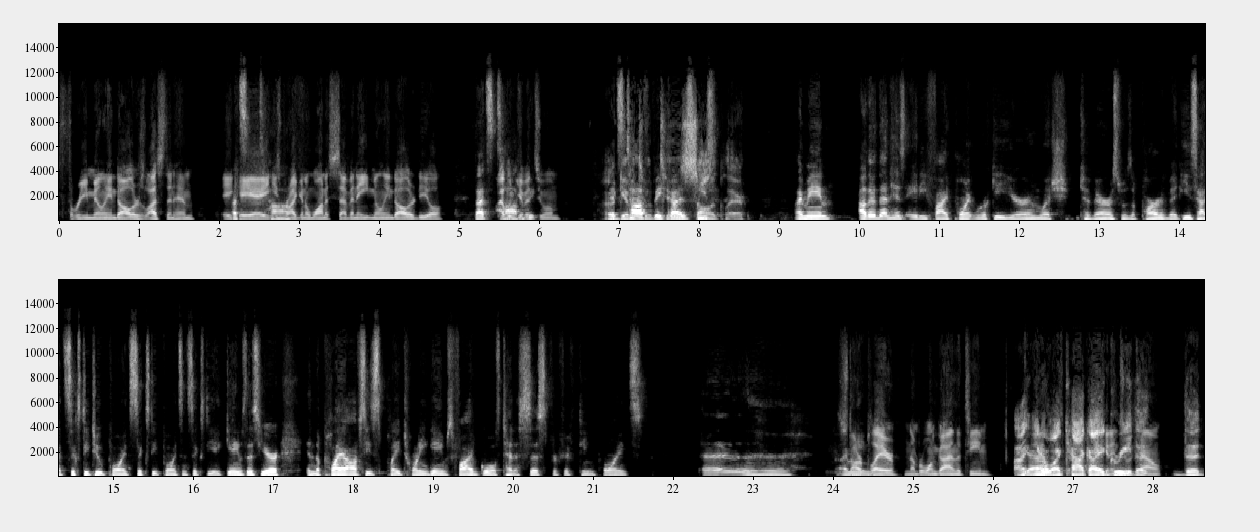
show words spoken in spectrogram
three million dollars less than him. AKA, he's probably going to want a seven, eight million dollar deal. That's I would give it to him. I would It's give tough it to him too. He's a because he's- solid player. I mean, other than his eighty-five point rookie year, in which Tavares was a part of it, he's had sixty-two points, sixty points in sixty-eight games this year. In the playoffs, he's played twenty games, five goals, ten assists for fifteen points. Uh, I Star mean- player, number one guy on the team. Yeah. I, you know what, That's Cac, I agree that the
